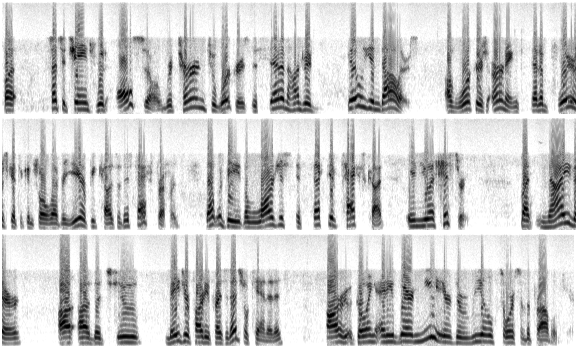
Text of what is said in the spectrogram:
But such a change would also return to workers the $700 billion of workers' earnings that employers get to control every year because of this tax preference. That would be the largest effective tax cut in U.S. history. But neither are, are the two major party presidential candidates are going anywhere near the real source of the problem here.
